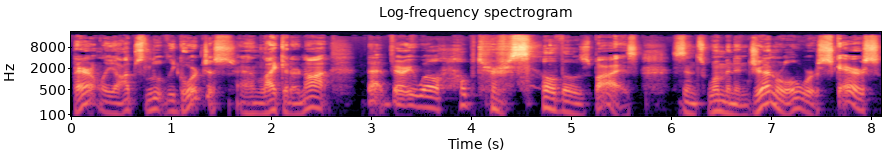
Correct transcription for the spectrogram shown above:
apparently absolutely gorgeous, and like it or not, that very well helped her sell those pies. Since women in general were scarce,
